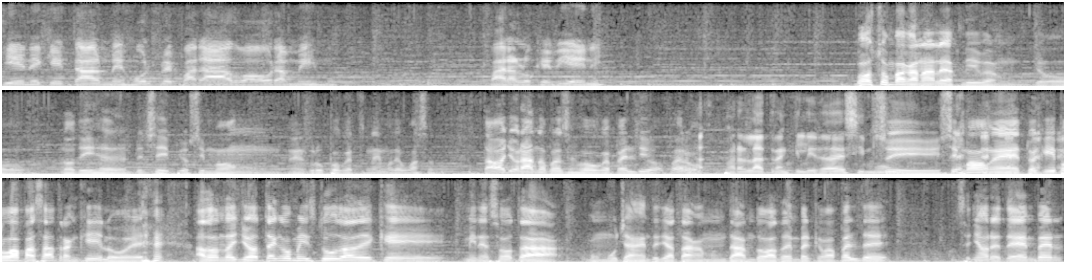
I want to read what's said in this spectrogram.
tiene que estar mejor preparado ahora mismo para lo que viene. Boston va a ganarle a Cleveland. Yo lo dije desde el principio. Simón, en el grupo que tenemos de WhatsApp, estaba llorando por ese juego que perdió, pero. Para la tranquilidad de Simón. Sí, Simón, eh, tu equipo va a pasar tranquilo. eh. A donde yo tengo mis dudas de que Minnesota, como mucha gente ya están dando a Denver que va a perder. Señores, Denver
